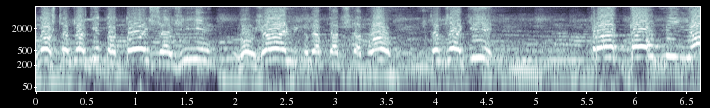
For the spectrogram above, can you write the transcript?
nós estamos aqui, doutor, Serginho, João Jaime, que é o deputado estadual, estamos aqui para dar o melhor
